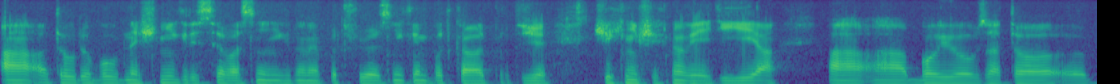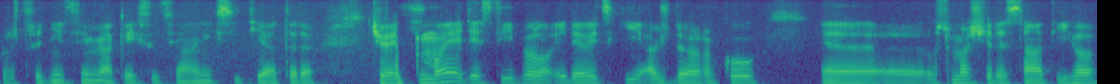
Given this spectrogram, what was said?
a, a tou dobou dnešní, kdy se vlastně nikdo nepotřebuje s nikým potkávat, protože všichni všechno vědí a, a, a bojují za to eh, prostřednictvím nějakých sociálních sítí a teda. Čili moje dětství bylo idylický až do roku eh, 68.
